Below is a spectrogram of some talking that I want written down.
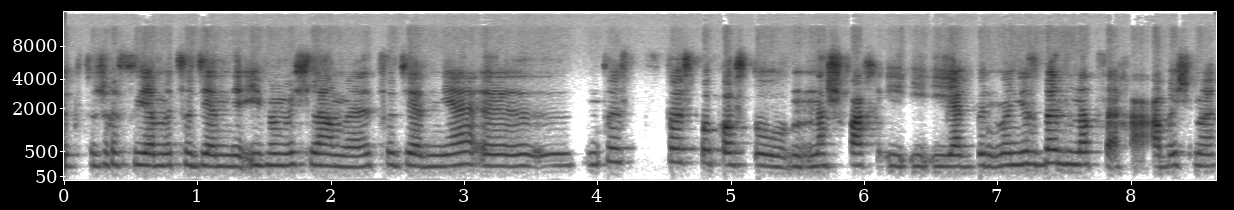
y, którzy rysujemy codziennie i wymyślamy codziennie, to jest to jest po prostu nasz fach i, i, i jakby no niezbędna cecha, abyśmy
